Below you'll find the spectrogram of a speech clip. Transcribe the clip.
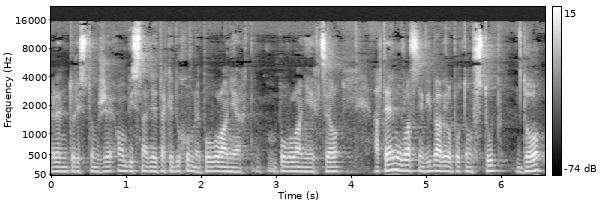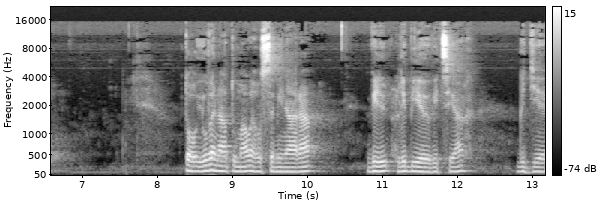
redemptoristom, že on by snáď aj také duchovné povolanie, povolanie chcel. A ten mu vlastne vybavil potom vstup do toho juvenátu malého seminára v Libiejoviciach, kde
